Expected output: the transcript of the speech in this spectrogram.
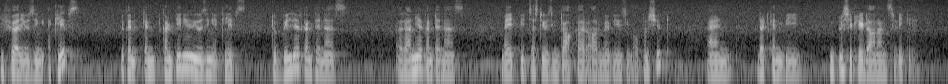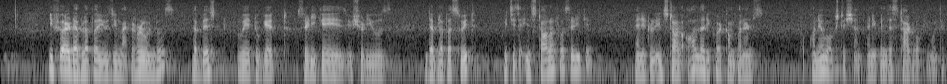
If you are using Eclipse, you can, can continue using Eclipse to build your containers, run your containers, may it be just using Docker or maybe using OpenShift, and that can be implicitly done on CDK. If you are a developer using Microsoft Windows, the best way to get CDK is you should use Developer Suite, which is an installer for CDK, and it will install all the required components on your workstation, and you can just start working with it.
